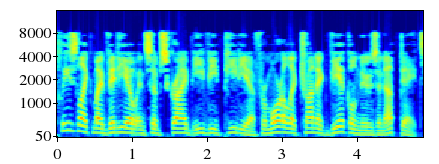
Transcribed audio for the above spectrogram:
Please like my video and subscribe EVpedia for more electronic vehicle news and updates.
